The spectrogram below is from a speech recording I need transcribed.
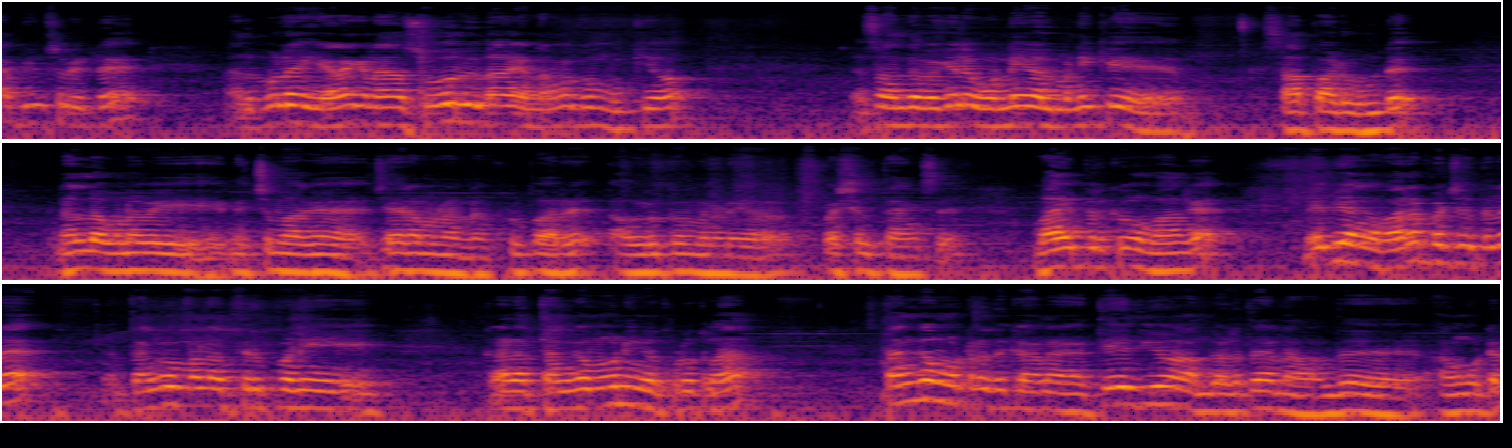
அப்படின்னு சொல்லிட்டு அதுபோல் எனக்கு நான் சோறு தான் நமக்கும் முக்கியம். ஸோ அந்த வகையில் ஒன்றே கால் மணிக்கு சாப்பாடு உண்டு. நல்ல உணவை நிச்சயமாக ஜெயராமன் அண்ணன் கொடுப்பாரு. அவருக்கும் என்னுடைய ஸ்பெஷல் தேங்க்ஸு வாய்ப்பிற்கும் வாங்க. மேபி அங்கே வர பட்சத்தில் தங்கமான திருப்பணிக்கான தங்கமும் நீங்கள் கொடுக்கலாம். தங்கம் ஓட்டுறதுக்கான தேதியும் அந்த இடத்த நான் வந்து அவங்ககிட்ட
